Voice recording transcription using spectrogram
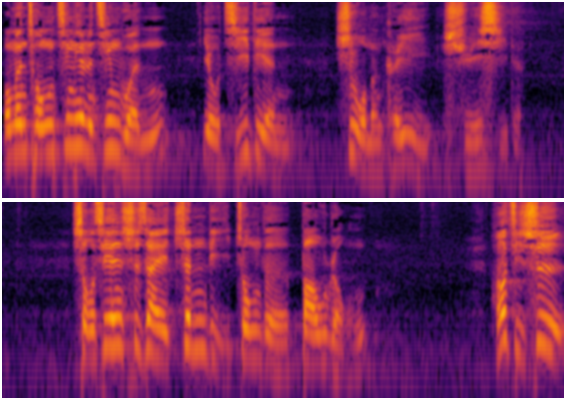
我们从今天的经文有几点是我们可以学习的。首先是在真理中的包容。好几次，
